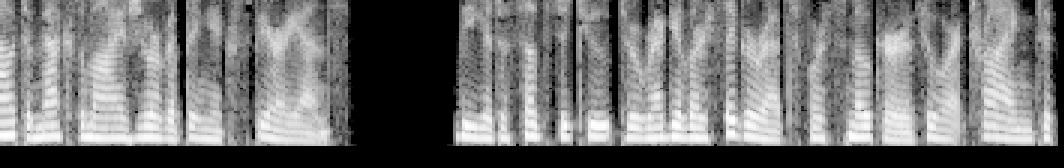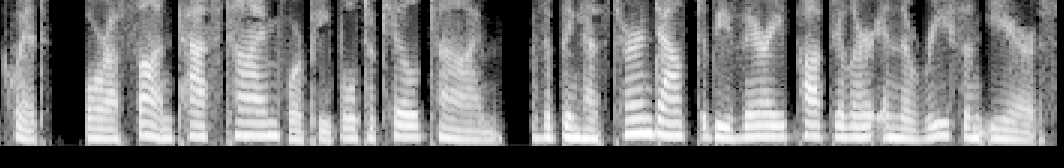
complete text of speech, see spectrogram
How to maximize your vaping experience. Be it a substitute to regular cigarettes for smokers who are trying to quit, or a fun pastime for people to kill time, vaping has turned out to be very popular in the recent years.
